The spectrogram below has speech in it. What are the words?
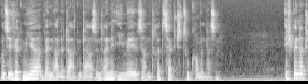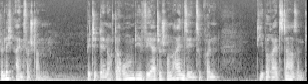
und sie wird mir, wenn alle Daten da sind, eine E-Mail samt Rezept zukommen lassen. Ich bin natürlich einverstanden. Bitte dennoch darum, die Werte schon einsehen zu können, die bereits da sind.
